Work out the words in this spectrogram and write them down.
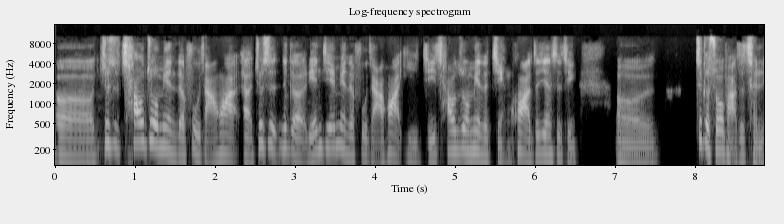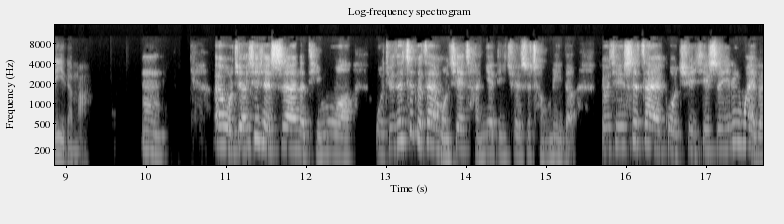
呃就是操作面的复杂化，呃就是那个连接面的复杂化以及操作面的简化这件事情，呃这个说法是成立的吗？嗯，呃我觉得谢谢诗安的题目哦，我觉得这个在某些产业的确是成立的，尤其是在过去，其实另外一个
